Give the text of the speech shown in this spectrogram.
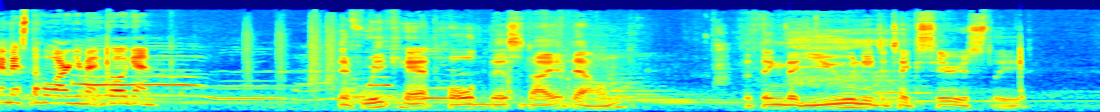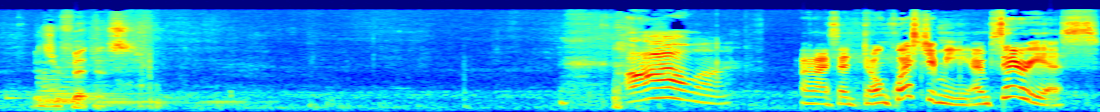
I missed the whole argument. Go again. If we can't hold this diet down, the thing that you need to take seriously is your fitness. Oh. And I said, don't question me. I'm serious.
